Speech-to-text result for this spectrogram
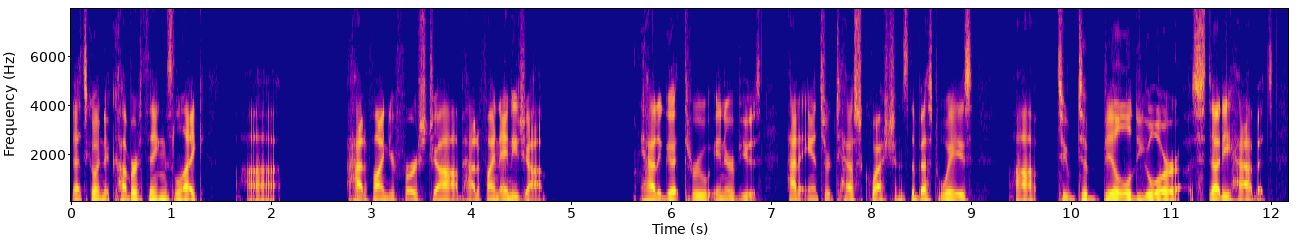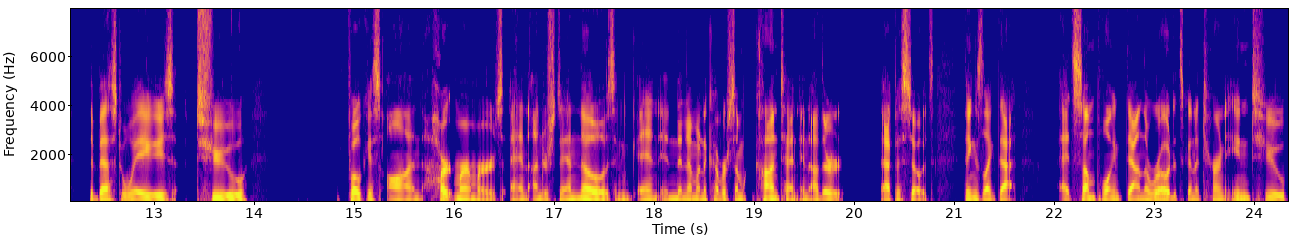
that's going to cover things like uh, how to find your first job, how to find any job, how to get through interviews, how to answer test questions, the best ways uh, to to build your study habits, the best ways to focus on heart murmurs and understand those, and and, and then I'm going to cover some content in other episodes, things like that. At some point down the road, it's going to turn into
